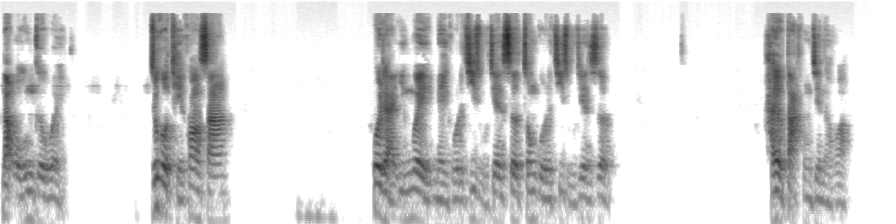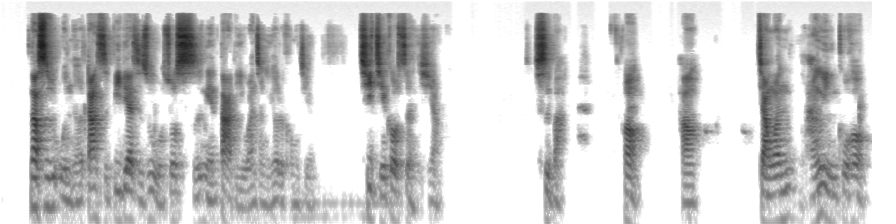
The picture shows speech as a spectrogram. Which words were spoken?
那我问各位，如果铁矿砂未来因为美国的基础建设、中国的基础建设还有大空间的话，那是不是吻合当时 B D I 指数我说十年大底完成以后的空间？其结构是很像，是吧？哦，好，讲完航运过后，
